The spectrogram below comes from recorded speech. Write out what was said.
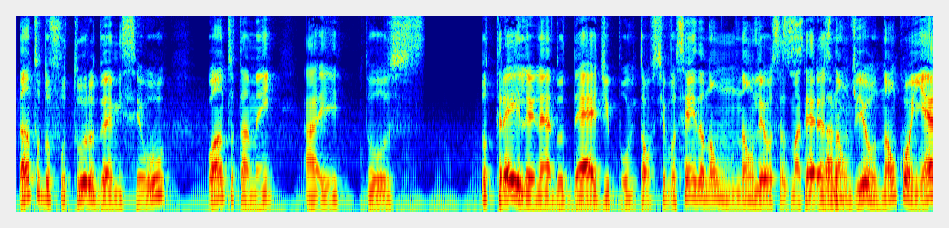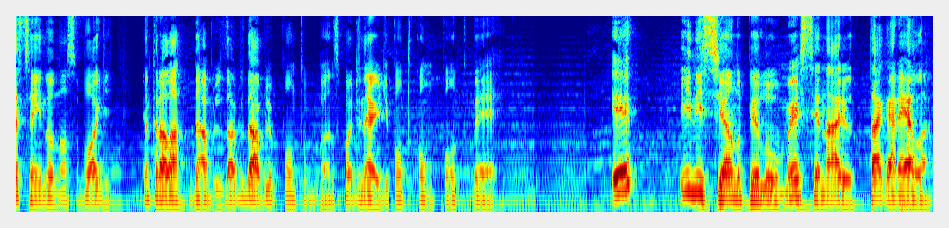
tanto do futuro do MCU, quanto também aí dos do trailer, né, do Deadpool. Então, se você ainda não, não leu essas matérias, não Exatamente. viu, não conhece ainda o nosso blog, entra lá, www.banspodnerd.com.br. E, iniciando pelo Mercenário Tagarela,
